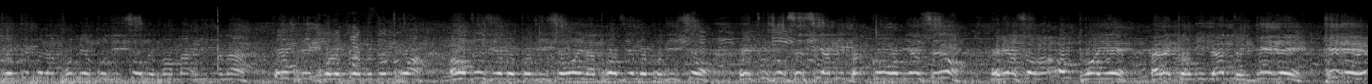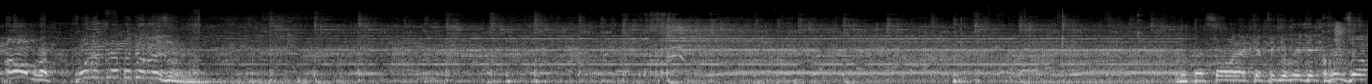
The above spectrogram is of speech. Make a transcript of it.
qui occupe la première position devant Mariana Aubry pour le club de Troyes. En deuxième position et la troisième position. Et toujours ceci à mi-parcours bien sûr eh bien, sera à la candidate Guéré, Guéré Ambre pour le club de Vesoul. Nous passons à la catégorie des cruisers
